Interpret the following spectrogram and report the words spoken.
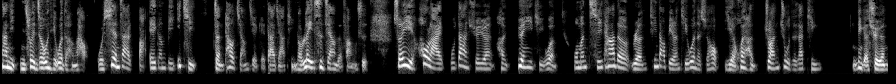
那你，你说你这个问题问得很好，我现在把 A 跟 B 一起整套讲解给大家听，有类似这样的方式。所以后来不但学员很愿意提问，我们其他的人听到别人提问的时候，也会很专注的在听。那个学员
